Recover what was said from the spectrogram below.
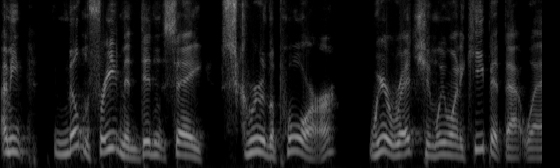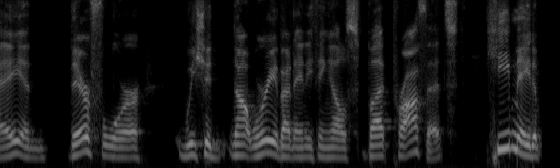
I mean, Milton Friedman didn't say screw the poor. We're rich and we want to keep it that way, and therefore we should not worry about anything else but profits he made a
